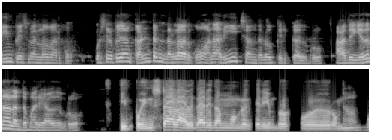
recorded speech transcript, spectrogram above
மீம் பேஜ் மேல தான் இருக்கும். ஒரு சில பேஜ் கண்டென்ட் நல்லா இருக்கும் ஆனா ரீச் அந்த அளவுக்கு இருக்காது ப்ரோ அது எதனால அந்த மாதிரி ஆகுது ப்ரோ இப்போ இன்ஸ்டால அல்காரிதம் உங்களுக்கு தெரியும் ப்ரோ ரொம்ப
